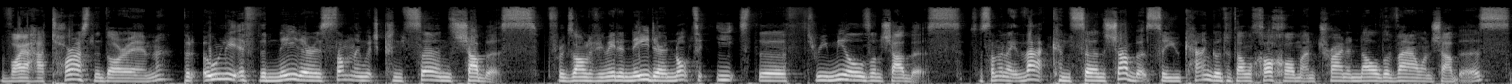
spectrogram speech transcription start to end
via Hatoras Nadarim, but only if the Neder is something which concerns Shabbos. For example, if you made a Neder not to eat the three meals on Shabbos. So something like that concerns Shabbos, so you can go to Talmud Chacham and try and annul the vow on Shabbos.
